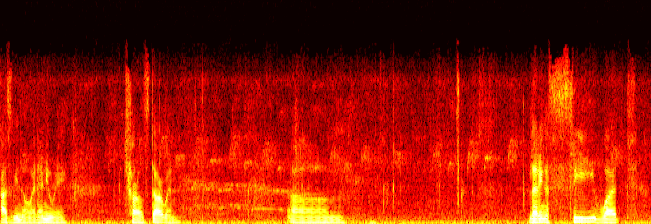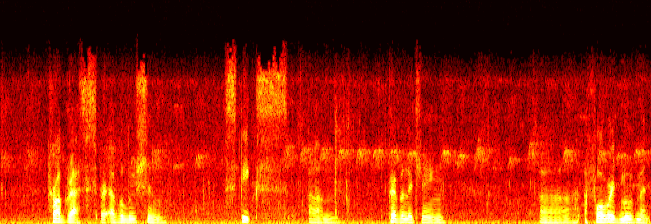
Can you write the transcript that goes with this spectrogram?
as we know it anyway, Charles Darwin. Um, letting us see what progress or evolution speaks, um, privileging uh, a forward movement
